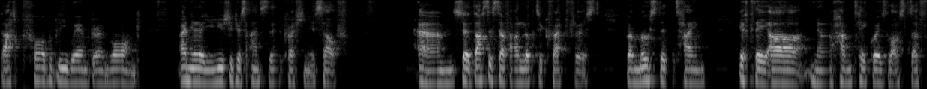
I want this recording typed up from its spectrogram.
That's probably where i'm going wrong. And you know you usually just answer the question yourself. Um, so that's the stuff i look to correct first. But most of the time if they are you know having takeaways a lot of stuff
